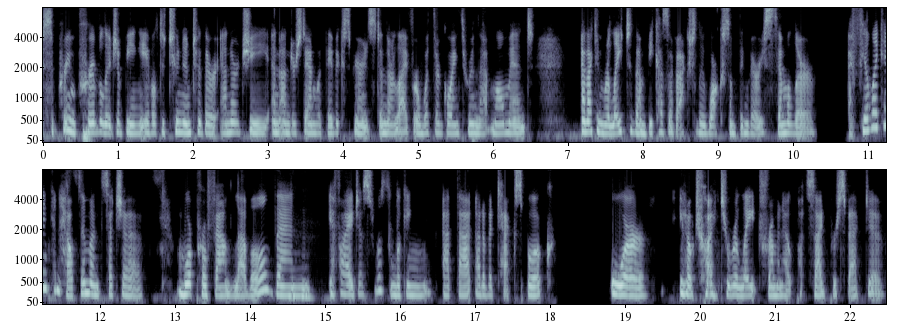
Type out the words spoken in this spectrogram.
supreme privilege of being able to tune into their energy and understand what they've experienced in their life or what they're going through in that moment. And I can relate to them because I've actually walked something very similar. I feel like I can help them on such a more profound level than Mhm. if I just was looking at that out of a textbook or, you know, trying to relate from an outside perspective.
